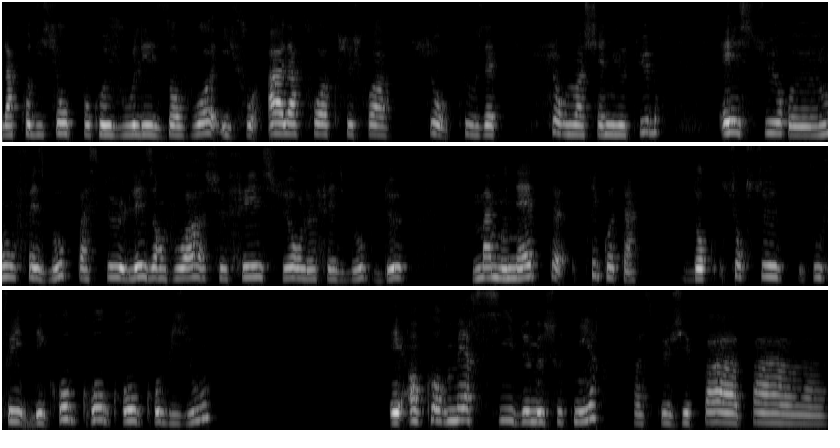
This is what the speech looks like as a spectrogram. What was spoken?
la condition pour que je vous les envoie, il faut à la fois que ce soit sur, que vous êtes sur ma chaîne YouTube et sur euh, mon Facebook, parce que les envois se fait sur le Facebook de Mamounette Tricotin. Donc sur ce, je vous fais des gros gros gros gros bisous. Et encore merci de me soutenir, parce que j'ai pas, pas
